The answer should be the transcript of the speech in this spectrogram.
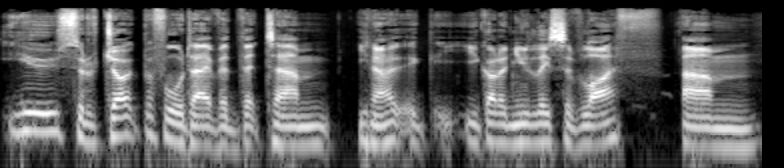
You sort of joked before, David, that um, you know you got a new lease of life um,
